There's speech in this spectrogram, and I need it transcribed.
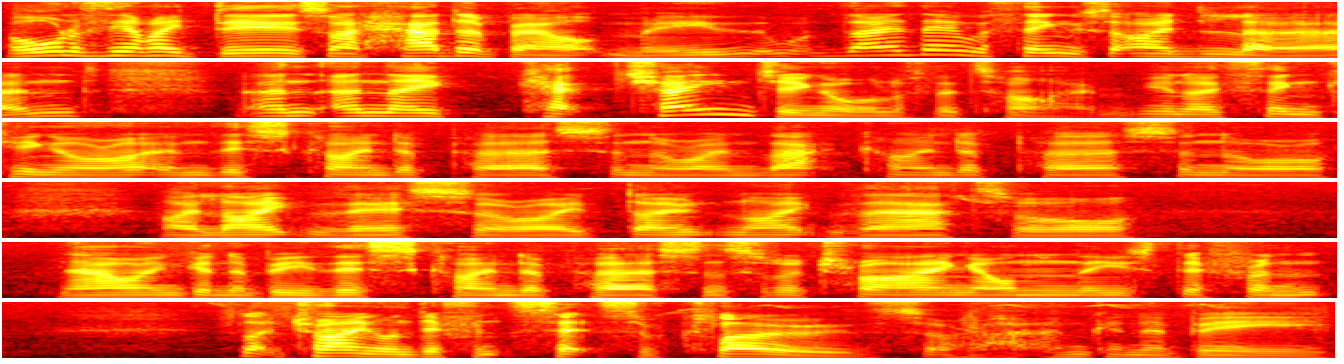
All of the ideas I had about me, they, they were things I'd learned and, and they kept changing all of the time. You know, thinking, all right, I'm this kind of person or I'm that kind of person or I like this or I don't like that or now I'm going to be this kind of person, sort of trying on these different, it's like trying on different sets of clothes. All right, I'm going to be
